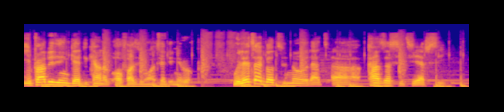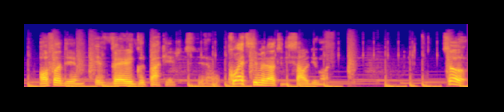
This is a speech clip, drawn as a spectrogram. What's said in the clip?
he probably didn't get the kind of offers he wanted in Europe. We later got to know that uh, Kansas City FC offered him a very good package, quite similar to the Saudi one. So,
